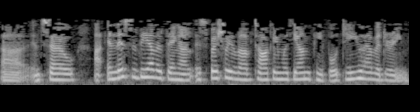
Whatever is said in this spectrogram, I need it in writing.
Uh, and so, uh, and this is the other thing I especially love talking with young people. Do you have a dream?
